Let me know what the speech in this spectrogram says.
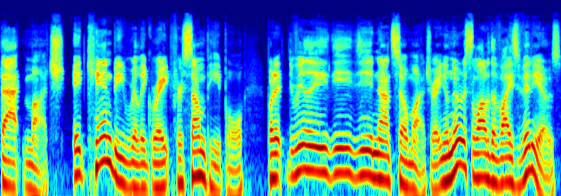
that much. It can be really great for some people, but it really not so much, right? You'll notice a lot of the Vice videos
